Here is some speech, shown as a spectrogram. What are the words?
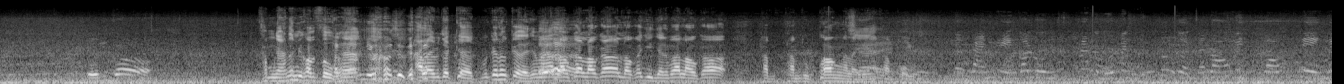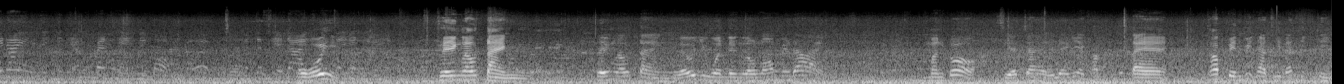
บ้าง ผมก็ ทำงานต้องมีความสุขทำงาฮะนมีความสุขอะไรมันจะเกิดมันก็ต้องเกิดใช่ไหมเออ เราก็เราก็เราก็ยืนยันว่าเราก็ทำทำถูกต้องอะไรเงี้ยครับผมแต่ แฟนเพลงก็ลุ้นถ้าสมมติมันเกิดจะร้องไม่ร้องเพลงไม่ได้จริงๆเนี่ยแฟนเพลงมีบอกนะคะว่ามันจะเสียดายโอ้ย จะยังไงเพลงเราแต่ง เพลงเราแต่งแล้วอยู่วันหนึ่งเราร้องไม่ได้ มันก็เสียใจอะไรเงี้ยครับ แต่ถ้าเป็นวินาทีนั้นจริง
